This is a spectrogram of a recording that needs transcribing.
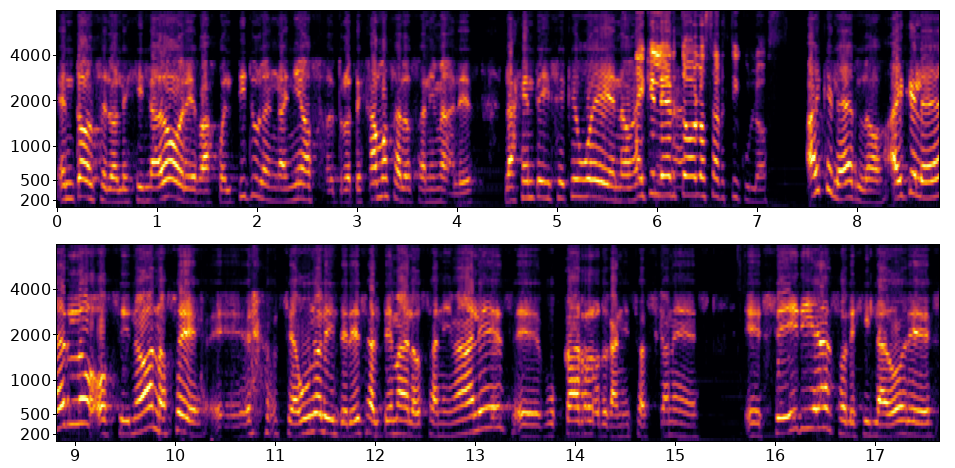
Entonces los legisladores, bajo el título engañoso de protejamos a los animales, la gente dice que bueno. Hay que leer todos los artículos. Hay que leerlo, hay que leerlo o si no, no sé, eh, si a uno le interesa el tema de los animales, eh, buscar organizaciones eh, serias o legisladores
